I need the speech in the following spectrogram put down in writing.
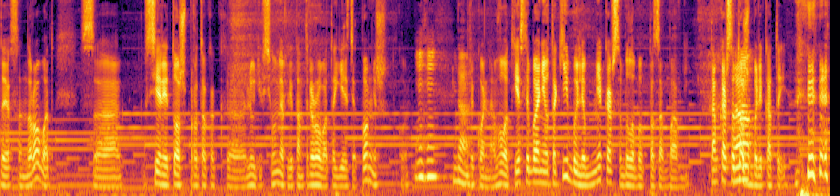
Death and Robot с в серии тоже про то, как э, люди все умерли, там три робота ездят, помнишь? Угу, да. Прикольно. Вот, если бы они вот такие были, мне кажется, было бы позабавней. Там, кажется, а... тоже были коты.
